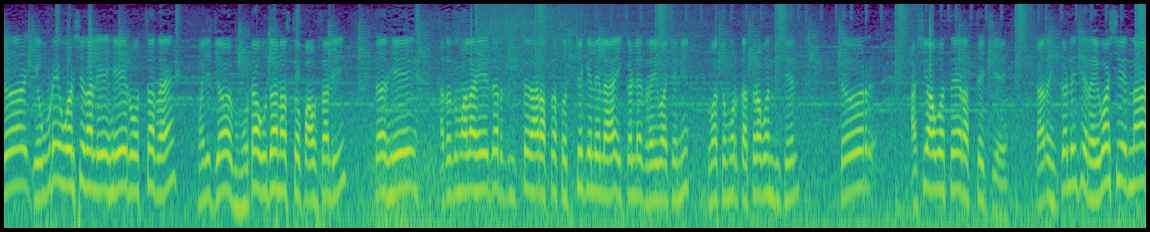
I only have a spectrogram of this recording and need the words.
तर एवढे वर्ष झाले हे रोजचाच आहे. म्हणजे जेव्हा मोठा उदाहरण असतो पावसाळी तर हे आता तुम्हाला हे जर दिसतं हा रस्ता स्वच्छ केलेला आहे इकडल्याच रहिवाशांनी तुम्हाला समोर कचरा पण दिसेल. तर अशी अवस्था आहे रस्त्याची आहे. कारण इकडले जे रहिवासी आहेत ना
